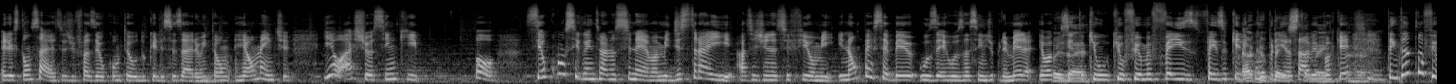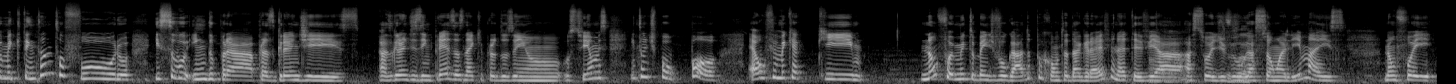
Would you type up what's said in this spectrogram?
eles estão certos de fazer o conteúdo que eles fizeram. Hum. Então, realmente. E eu acho, assim, que pô, se eu consigo entrar no cinema, me distrair assistindo esse filme e não perceber os erros assim de primeira, eu pois acredito é. que, o, que o filme fez, fez o que ele é cumpria, sabe? Também. Porque uhum. tem tanto filme que tem tanto furo, isso indo para as grandes as grandes empresas, né, que produzem o, os filmes. Então, tipo, pô, é um filme que, que não foi muito bem divulgado por conta da greve, né? Teve a, a sua divulgação ali, mas não foi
